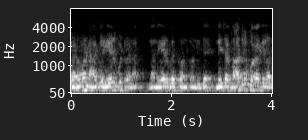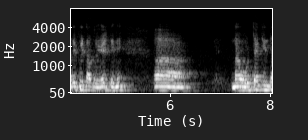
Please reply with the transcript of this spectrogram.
Dharmanna ಆಗ್ಲೇ ಹೇಳ್ಬಿಟ್ರಣ್ಣ. ನಾನು ಹೇಳ್ಬೇಕು ಅನ್ಕೊಂಡಿದ್ದೆ. ನಿಜಾಗ್ಲೂ ಆದ್ರೂ ಪರವಾಗಿಲ್ಲ, ಅದು ರಿಪೀಟ್ ಆದರೂ ಹೇಳ್ತೀನಿ. ನಾವು ಹುಟ್ಟಕ್ಕಿಂತ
